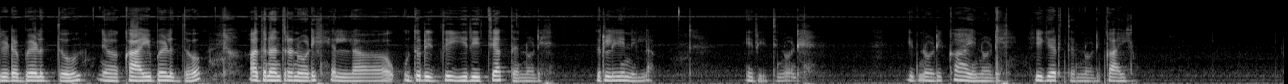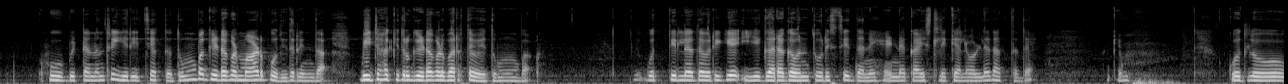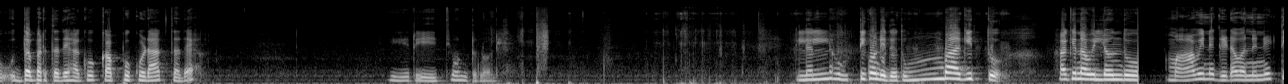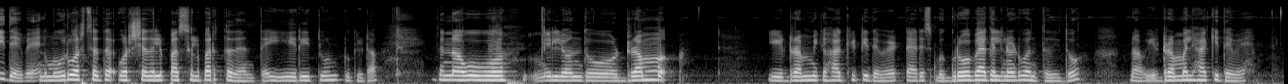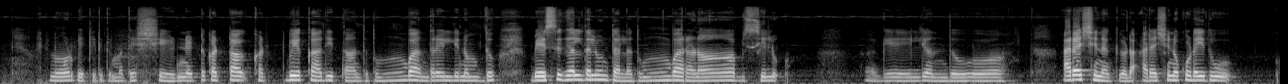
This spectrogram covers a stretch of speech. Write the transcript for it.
ಗಿಡ ಬೆಳೆದು ಕಾಯಿ ಬೆಳೆದು, ಅದ ನಂತರ ನೋಡಿ ಎಲ್ಲ ಉದುರಿದ್ದು ಈ ರೀತಿ ಆಗ್ತದೆ ನೋಡಿ. ಇದರಲ್ಲಿ ಏನಿಲ್ಲ. ಈ ರೀತಿ ನೋಡಿ. ಇದು ನೋಡಿ ಕಾಯಿ ನೋಡಿ. ಹೀಗೆ ಇರ್ತದೆ ನೋಡಿ ಕಾಯಿ. ಹೂ ಬಿಟ್ಟ ನಂತರ ಈ ರೀತಿ ಆಗ್ತದೆ. ತುಂಬ ಗಿಡಗಳು ಮಾಡ್ಬೋದು ಇದರಿಂದ. ಬೀಜ ಹಾಕಿದ್ರು ಗಿಡಗಳು ಬರ್ತವೆ ತುಂಬ. ಗೊತ್ತಿಲ್ಲದವರಿಗೆ ಈ ಗರಗವನ್ನು ತೋರಿಸ್ತಿದ್ದಾನೆ. ಎಣ್ಣೆ ಕಾಯಿಸ್ಲಿಕ್ಕೆಲ್ಲ ಒಳ್ಳೆಯದಾಗ್ತದೆ ಹಾಗೆ ಕೂದಲು ಉದ್ದ ಬರ್ತದೆ ಹಾಗೂ ಕಪ್ಪು ಕೂಡ ಆಗ್ತದೆ. ಈ ರೀತಿ ಉಂಟು ನೋಡಿ. ಇಲ್ಲೆಲ್ಲ ಹುಟ್ಟಿಕೊಂಡಿದ್ದೆವು. ತುಂಬ ಆಗಿತ್ತು. ಹಾಗೆ ನಾವು ಇಲ್ಲೊಂದು ಮಾವಿನ ಗಿಡವನ್ನು ನೆಟ್ಟಿದ್ದೇವೆ. ಮೂರು ವರ್ಷದ, ವರ್ಷದಲ್ಲಿ ಫಸಲು ಬರ್ತದೆ ಅಂತೆ ಈ ರೀತಿ ಉಂಟು ಗಿಡ. ಇದನ್ನು ನಾವು ಇಲ್ಲೊಂದು ಡ್ರಮ್, ಈ ಡ್ರಮ್ಮಿಗೆ ಹಾಕಿಟ್ಟಿದ್ದೇವೆ. ಟ್ಯಾರಿಸ್ ಗ್ರೋ ಬ್ಯಾಗಲ್ಲಿ ನಡುವಂಥದ್ದು ಇದು. ನಾವು ಈ ಡ್ರಮ್ಮಲ್ಲಿ ಹಾಕಿದ್ದೇವೆ. ನೋಡ್ಬೇಕು ಇದಕ್ಕೆ ಮತ್ತು ಶೇಡ್, ನೆಟ್ಟು ಕಟ್ಟ ಕಟ್ಟಬೇಕಾದಿತ್ತ ಅಂತ. ತುಂಬ ಅಂದರೆ ಇಲ್ಲಿ ನಮ್ಮದು ಬೇಸಿಗೆಗಾಲದಲ್ಲಿ ಉಂಟಲ್ಲ, ತುಂಬ ರಣ ಬಿಸಿಲು. ಹಾಗೆ ಇಲ್ಲಿ ಒಂದು ಅರಶಿನ ಕೂಡ ಅರಶಿನ ಕೂಡ ಇದು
